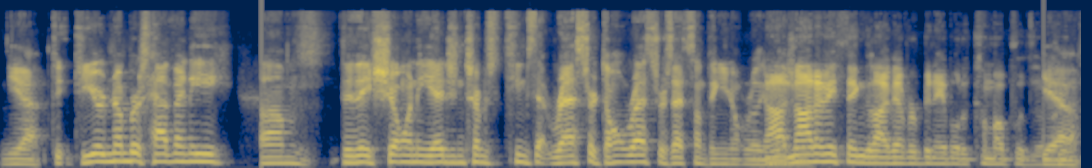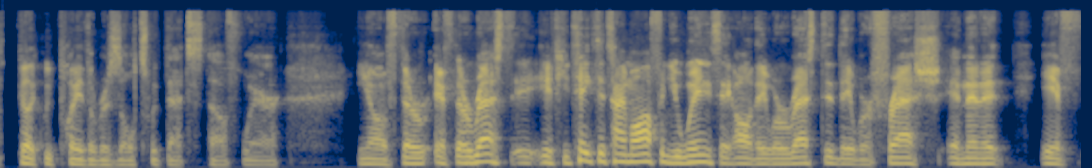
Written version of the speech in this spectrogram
Yeah. Do, do your numbers have any um, do they show any edge in terms of teams that rest or don't rest, or is that something you don't really? Not, not anything that I've ever been able to come up with. Yeah, I feel like we play the results with that stuff where, you know, if they're if they're rest, if you take the time off and you win, you say, oh, they were rested, they were fresh, and then it if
